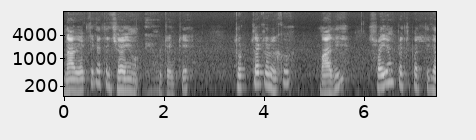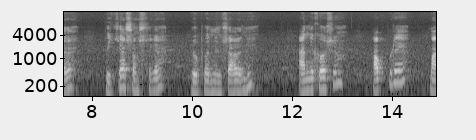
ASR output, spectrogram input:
నా వ్యక్తిగత ధ్యేయం ఏమిటంటే తుట్టటులకు మాది స్వయం ప్రతిపత్తి గల విద్యా సంస్థగా రూపొందించాలని అందుకోసం అప్పుడే మా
